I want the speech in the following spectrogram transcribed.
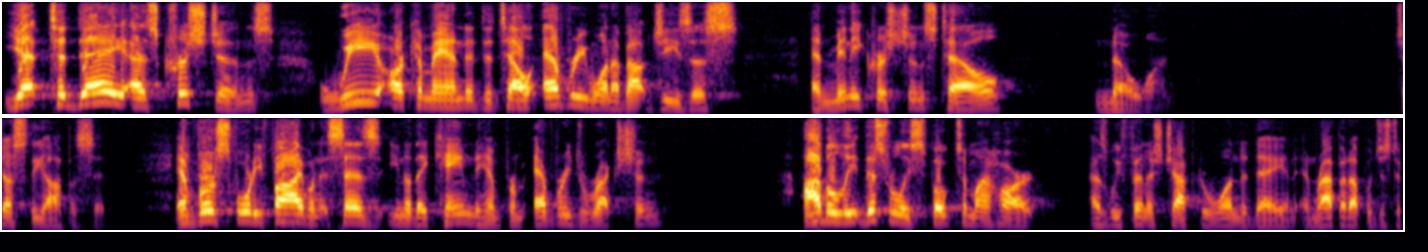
Yet today, as Christians, we are commanded to tell everyone about Jesus, and many Christians tell no one. Just the opposite. In verse 45, when it says, you know, they came to him from every direction, I believe this really spoke to my heart as we finish chapter 1 today and, and wrap it up with just a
